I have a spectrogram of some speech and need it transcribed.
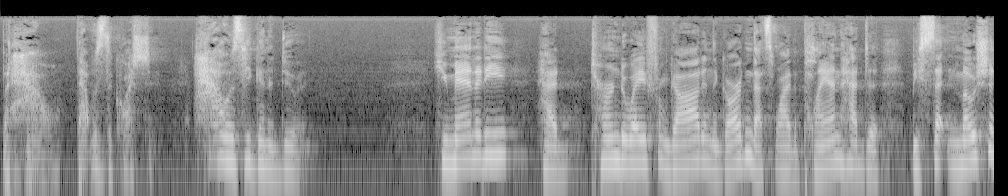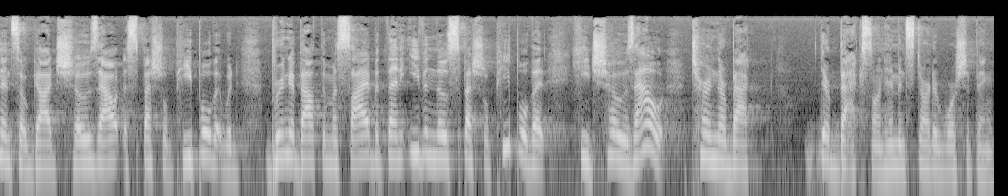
But how? That was the question. How is he going to do it? Humanity had turned away from God in the garden. That's why the plan had to be set in motion. And so God chose out a special people that would bring about the Messiah. But then even those special people that he chose out turned their, back, their backs on him and started worshiping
